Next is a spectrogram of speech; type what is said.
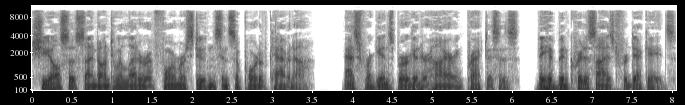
She also signed on to a letter of former students in support of Kavanaugh. As for Ginsburg and her hiring practices, they have been criticized for decades.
